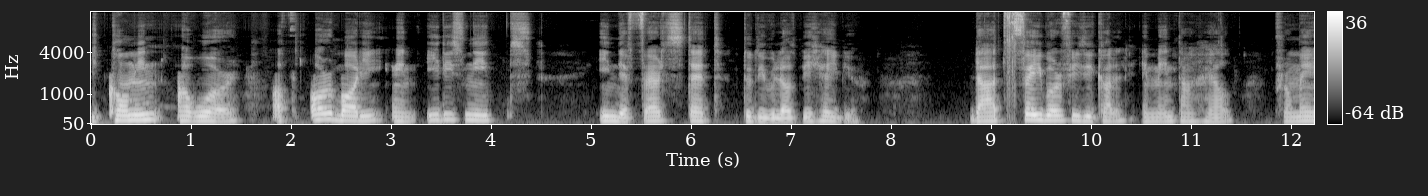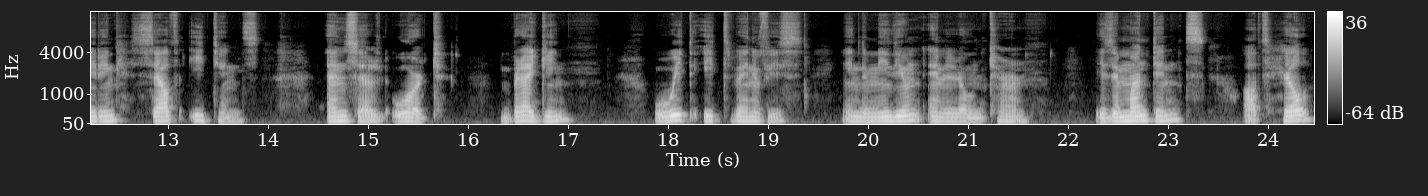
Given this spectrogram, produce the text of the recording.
Becoming aware of our body and its needs in the first step to develop behavior that favor physical and mental health, promoting self-esteem and self-worth, bragging with its benefits in the medium and long term is the maintenance of health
